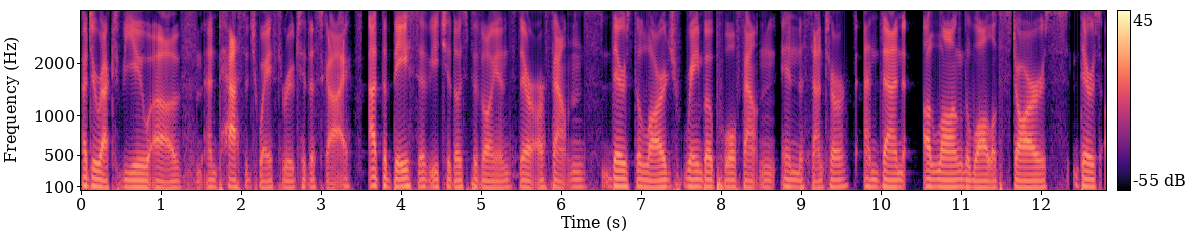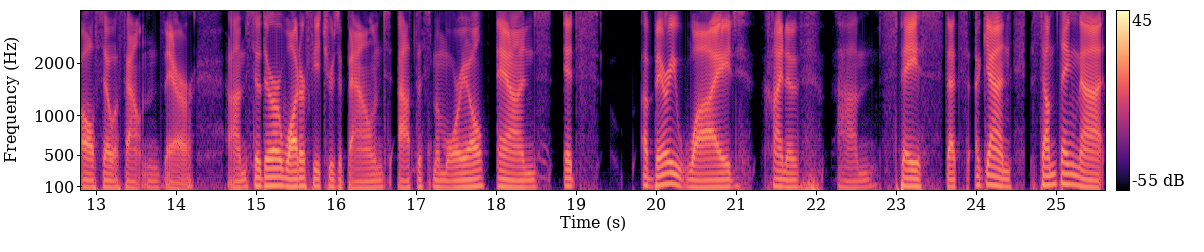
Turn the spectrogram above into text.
a direct view of and passageway through to the sky. At the base of each of those pavilions, there are fountains. There's the large rainbow pool fountain in the center, and then along the wall of stars, there's also a fountain there. Um, so there are water features abound at this memorial, and it's a very wide kind of um, space that's again something that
